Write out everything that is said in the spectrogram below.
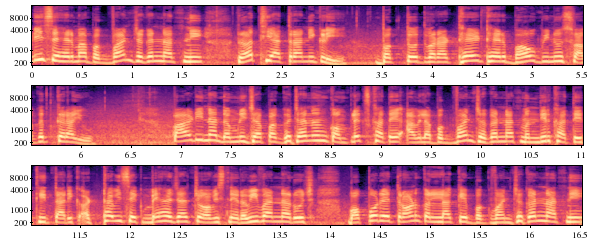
પારડી શહેરમાં ભગવાન જગન્નાથની રથયાત્રા નીકળી. ભક્તો દ્વારા ઠેર ઠેર ભાવભીનું સ્વાગત કરાયું. પારડીના દમણી જાપા ગજાનન કોમ્પ્લેક્સ ખાતે આવેલા ભગવાન જગન્નાથ મંદિર ખાતેથી તારીખ અઠ્ઠાવીસ એક બે હજાર ચોવીસને રવિવારના રોજ બપોરે ત્રણ કલાકે ભગવાન જગન્નાથની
